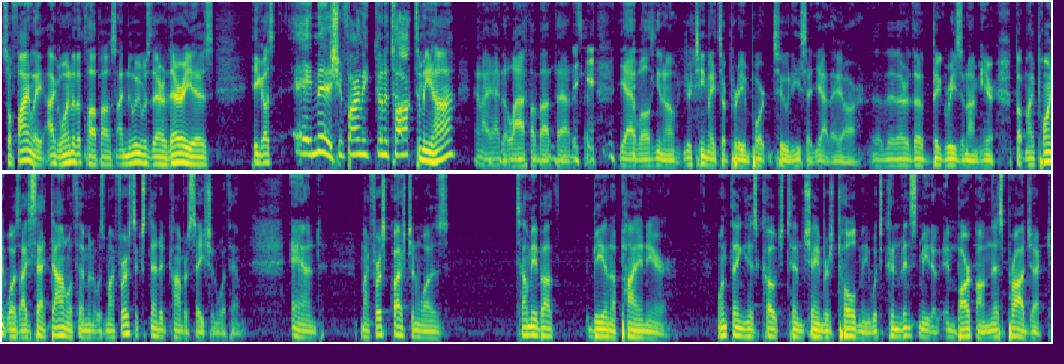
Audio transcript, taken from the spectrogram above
So finally, I go into the clubhouse. I knew he was there. There he is. He goes, Hey, Miech, you're finally going to talk to me, huh? And I had to laugh about that. I said, Yeah, well, you know, your teammates are pretty important too. And he said, Yeah. They're they're the big reason I'm here. But my point was, I sat down with him, and it was my first extended conversation with him. And my first question was, Tell me about being a pioneer. One thing his coach, Tim Chambers, told me, which convinced me to embark on this project,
